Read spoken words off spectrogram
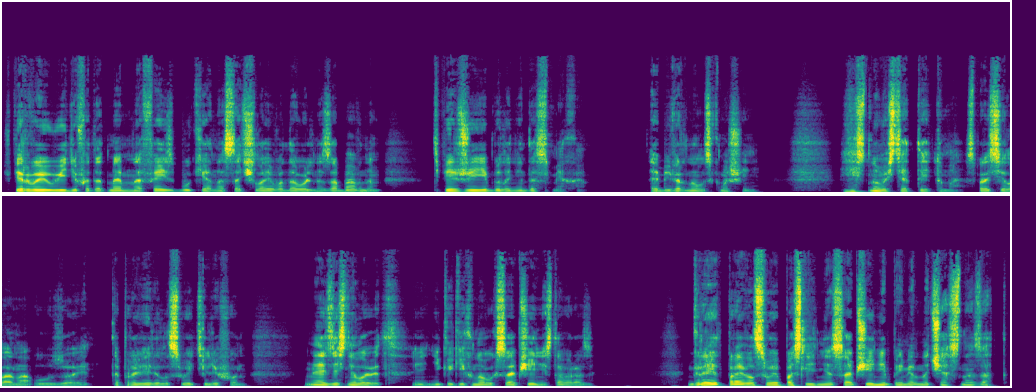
Впервые увидев этот мем на Фейсбуке, она сочла его довольно забавным — Теперь же ей было не до смеха. Эбби вернулась к машине. — Есть новости от Тейтума? — спросила она у Зои. Та проверила свой телефон. — Меня здесь не ловит. И никаких новых сообщений с того раза. Грей отправил свое последнее сообщение примерно час назад,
